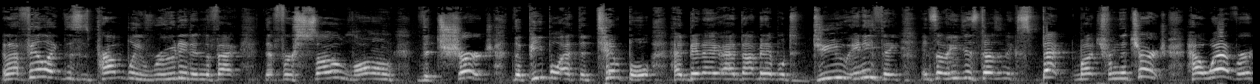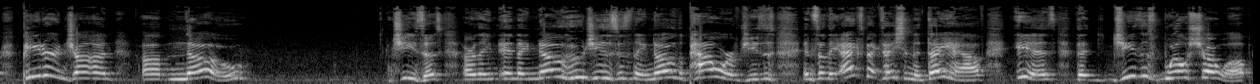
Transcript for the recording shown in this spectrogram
And I feel like this is probably rooted in the fact that for so long the church, the people at the temple, had been had not been able to do anything, and so he just doesn't expect much from the church. However, Peter and John uh, know Jesus, or they and they know who Jesus is, and they know the power of Jesus, and so the expectation that they have is that Jesus will show up,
